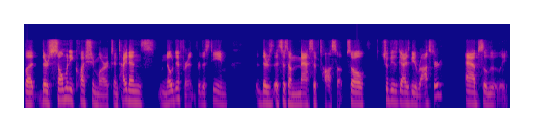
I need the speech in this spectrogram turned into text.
But there's so many question marks, and tight ends no different for this team. There's it's just a massive toss up. So should these guys be rostered? Absolutely.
